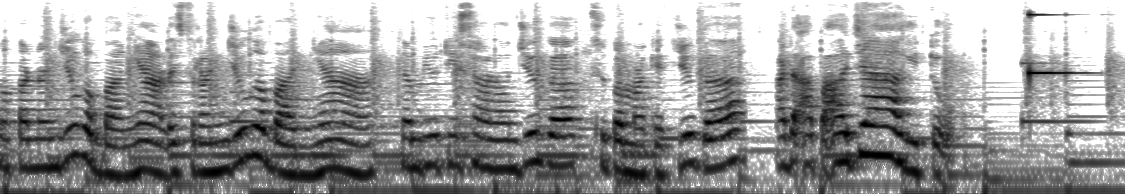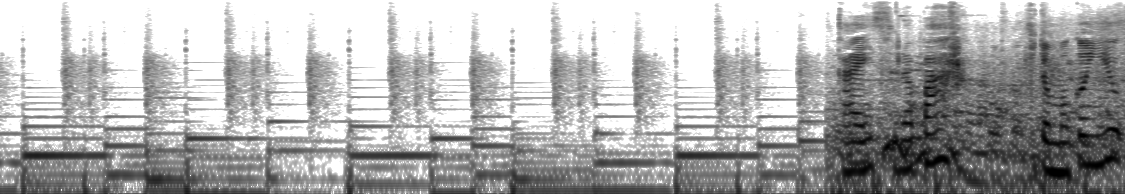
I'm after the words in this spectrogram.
Makanan juga banyak, restoran juga banyak, dan beauty salon juga, supermarket juga. Ada apa aja gitu. Guys, lapar. Kita makan yuk.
